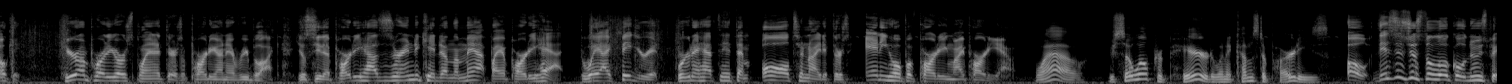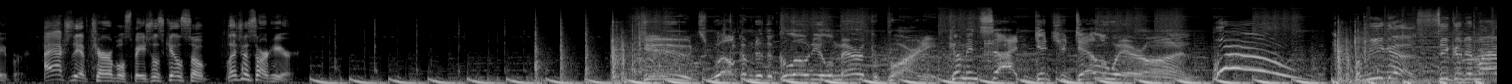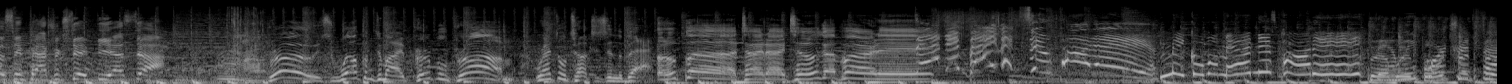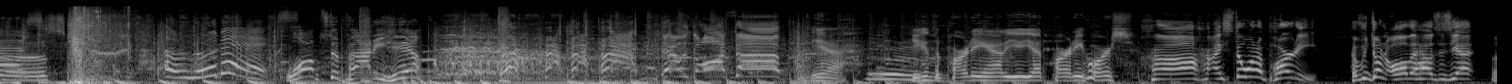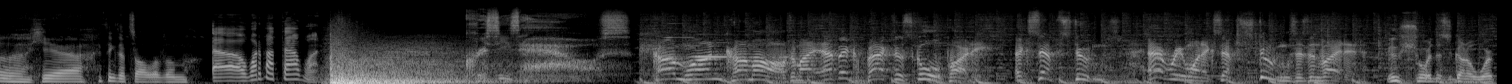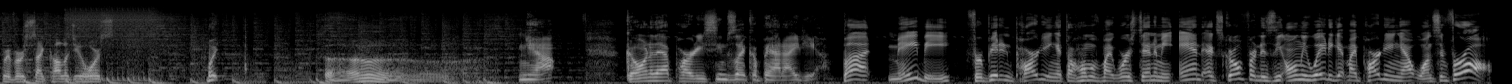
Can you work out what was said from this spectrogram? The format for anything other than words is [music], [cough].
Okay, here on Party Horse Planet, there's a party on every block. You'll see that party houses are indicated on the map by a party hat. The way I figure it, we're gonna have to hit them all tonight if there's any hope of partying my party out. Wow, you're so well prepared when it comes to parties. Oh, this is just the local newspaper. I actually have terrible spatial skills, so let's just start here. Dudes, welcome to the Colonial America party. Come inside and get your Delaware on. Woo! Amigas, Mayo St. Patrick's Day Fiesta. Bros, welcome to my purple prom. Rental tux is in the back. Opa, tie-dye toga party. Daddy bathing suit party! Makeover Madness Party! Family Portrait Fest. Aerobics! Lobster party here. [laughs] that was awesome! Yeah. You get the partying out of you yet, party horse? Uh, I still want to party. Have we done all the houses yet? Uh, yeah, I think that's all of them. Uh, what about that one? Chrissy's house. Come one, come all to my epic back to school party. Except students. Everyone except students is invited. You sure this is gonna work, reverse psychology horse? Wait. Oh. Yeah. Going to that party seems like a bad idea. But maybe forbidden partying at the home of my worst enemy and ex girlfriend is the only way to get my partying out once and for all.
